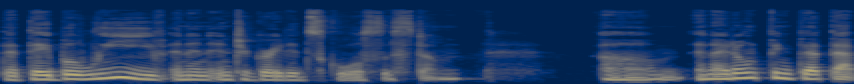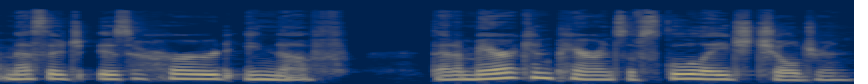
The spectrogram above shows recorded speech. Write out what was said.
that they believe in an integrated school system. Um, and I don't think that that message is heard enough that American parents of school age children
